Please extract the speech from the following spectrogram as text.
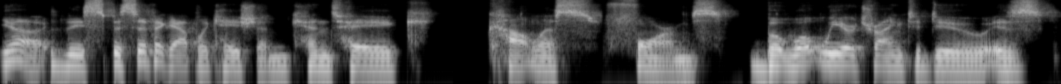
Yeah, the specific application can take countless forms. But what we are trying to do is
